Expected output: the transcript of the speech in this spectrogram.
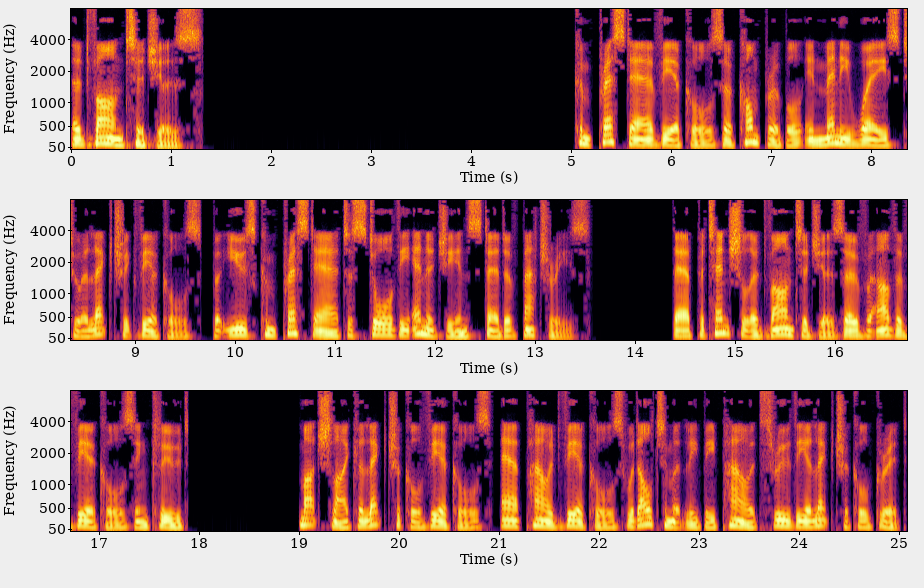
Advantages Compressed air vehicles are comparable in many ways to electric vehicles, but use compressed air to store the energy instead of batteries. Their potential advantages over other vehicles include Much like electrical vehicles, air-powered vehicles would ultimately be powered through the electrical grid.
